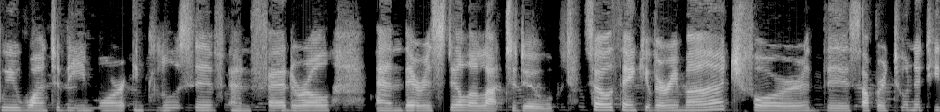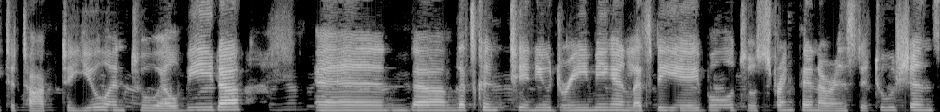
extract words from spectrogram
we want to be more inclusive and federal and there is still a lot to do. So thank you very much for this opportunity to talk to you and to Elvira and uh, let's continue dreaming and let's be able to strengthen our institutions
